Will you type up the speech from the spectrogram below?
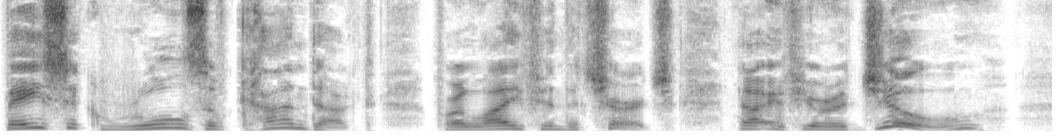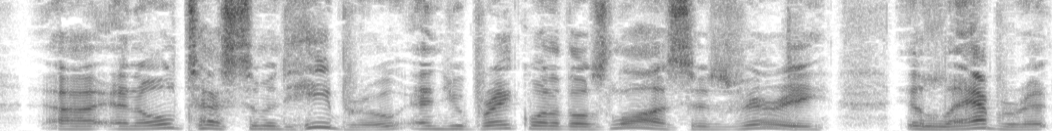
basic rules of conduct for life in the church. Now, if you're a Jew, uh, an Old Testament Hebrew, and you break one of those laws, there's very elaborate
